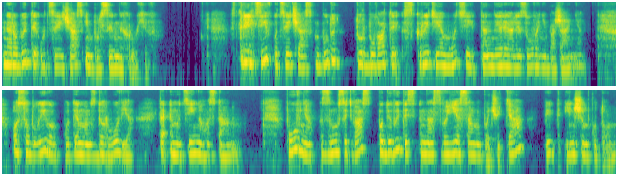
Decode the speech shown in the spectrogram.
не робити у цей час імпульсивних рухів. Стрільців у цей час будуть турбувати скриті емоції та нереалізовані бажання, особливо по темам здоров'я та емоційного стану. Повня змусить вас подивитись на своє самопочуття під іншим кутом.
